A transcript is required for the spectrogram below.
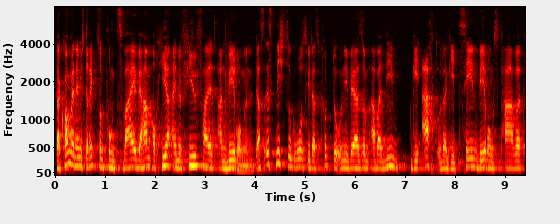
Da kommen wir nämlich direkt zum Punkt 2. Wir haben auch hier eine Vielfalt an Währungen. Das ist nicht so groß wie das Krypto-Universum, aber die G8 oder G10 Währungspaare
